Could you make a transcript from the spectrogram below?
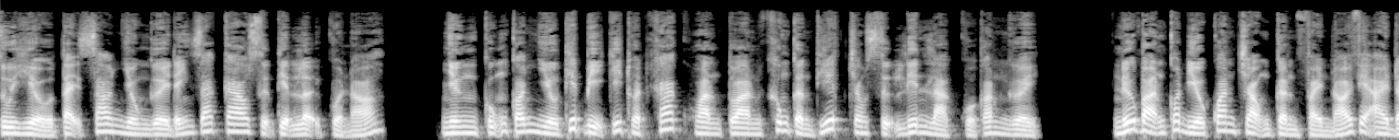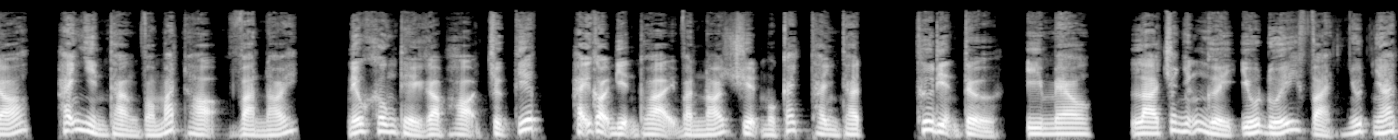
dù hiểu tại sao nhiều người đánh giá cao sự tiện lợi của nó. Nhưng cũng có nhiều thiết bị kỹ thuật khác hoàn toàn không cần thiết trong sự liên lạc của con người. Nếu bạn có điều quan trọng cần phải nói với ai đó, hãy nhìn thẳng vào mắt họ và nói. Nếu không thể gặp họ trực tiếp, hãy gọi điện thoại và nói chuyện một cách thành thật. Thư điện tử, email là cho những người yếu đuối và nhút nhát.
